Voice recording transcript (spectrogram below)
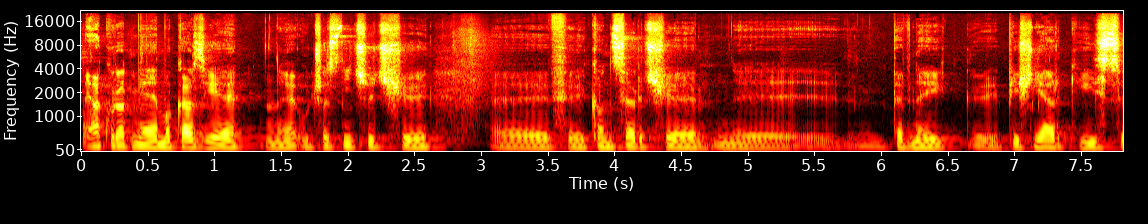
Ja Akurat miałem okazję e, uczestniczyć e, w koncercie e, pewnej pieśniarki, z,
